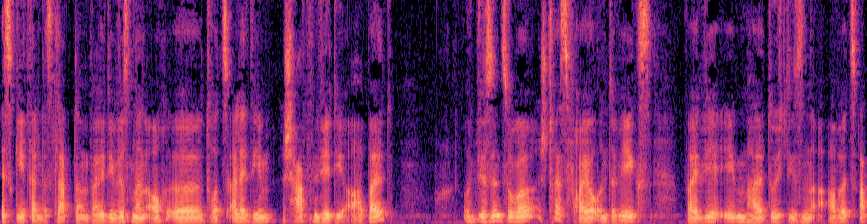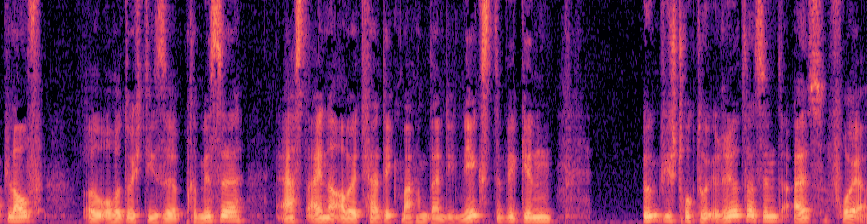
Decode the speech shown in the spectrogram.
es geht dann, das klappt dann, weil die wissen dann auch, äh, trotz alledem schaffen wir die Arbeit und wir sind sogar stressfreier unterwegs, weil wir eben halt durch diesen Arbeitsablauf äh, oder durch diese Prämisse erst eine Arbeit fertig machen, dann die nächste beginnen, irgendwie strukturierter sind als vorher.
